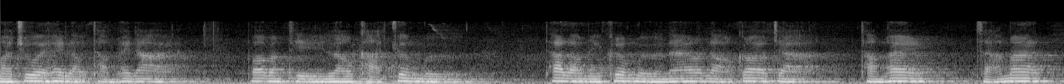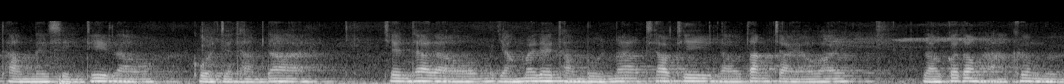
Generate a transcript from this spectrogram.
มาช่วยให้เราทำให้ได้ เพราะบางทีเราขาดเครื่องมือ ถ้าเรามีเครื่องมือแล้วเราก็จะทำให้สามารถทำในสิ่งที่เราควรจะทำได้ เช่นถ้าเรายังไม่ได้ทำบุญมากเท่าที่เราตั้งใจเอาไว้ เราก็ต้องหาเครื่องมือ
